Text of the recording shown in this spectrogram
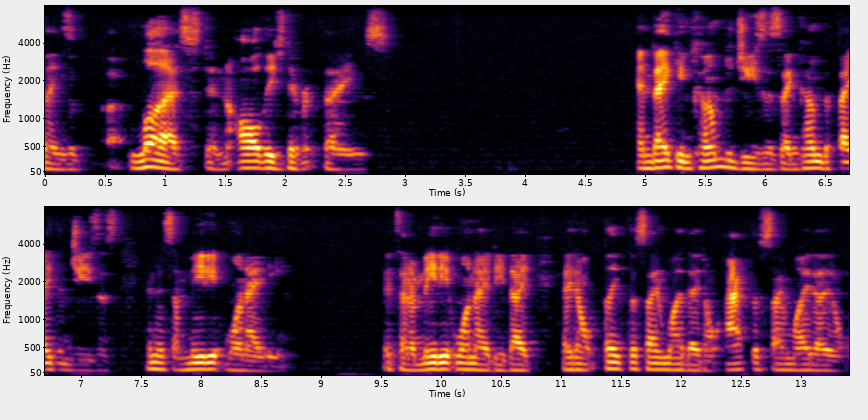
things of uh, lust and all these different things. And they can come to Jesus, they can come to faith in Jesus, and it's immediate 180. It's an immediate 180. They they don't think the same way, they don't act the same way, they don't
